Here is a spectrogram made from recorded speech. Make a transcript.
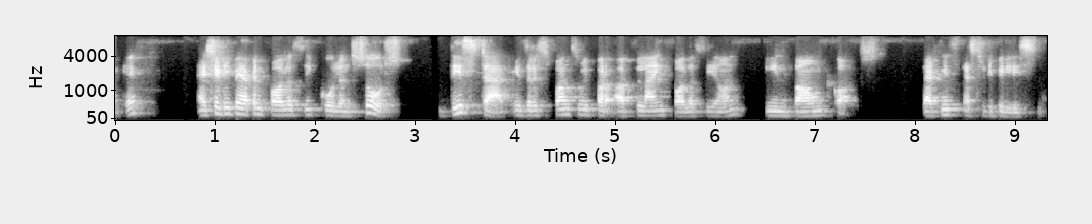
Okay. HTTP hyphen policy colon source. This tag is responsible for applying policy on inbound calls. That means HTTP listener.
